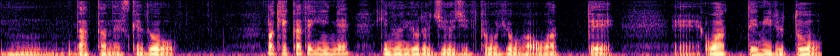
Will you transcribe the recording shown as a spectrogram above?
うんだったんですけどまあ結果的にね昨日の夜10時で投票が終わって、えー、終わってみると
